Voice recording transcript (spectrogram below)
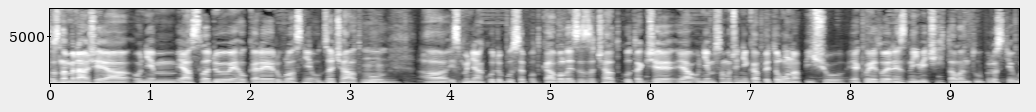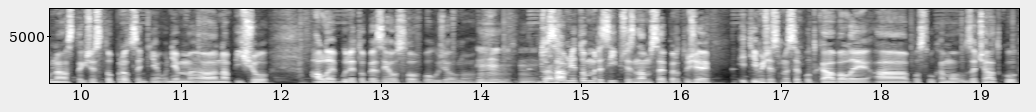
To znamená, že já o něm, já sleduju jeho kariéru vlastně od začátku mm-hmm. a i jsme nějakou dobu se potkávali ze začátku, takže já o něm samozřejmě kapitolu napíšu, jako je to jeden z největších talentů prostě u nás, takže stoprocentně o něm uh, napíšu, ale bude to bez jeho slov, bohužel, no. Mm-hmm. Docela mě to mrzí, přiznám se, protože i tím, že jsme se potkávali a poslouchám ho od začátku,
